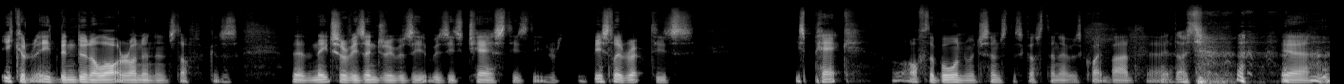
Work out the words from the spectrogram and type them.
he could he'd been doing a lot of running and stuff because the, the, nature of his injury was was his chest. He's he basically ripped his his pec off the bone, which sounds disgusting. It was quite bad. Uh, it does. yeah,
